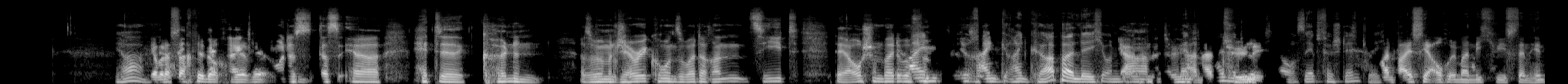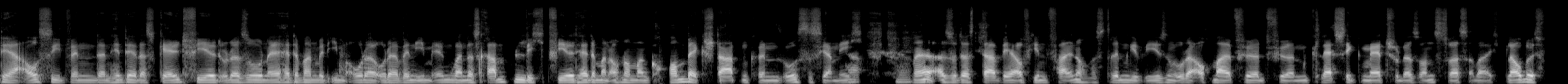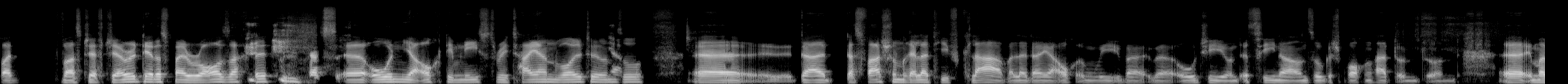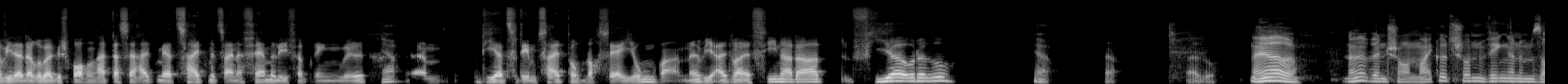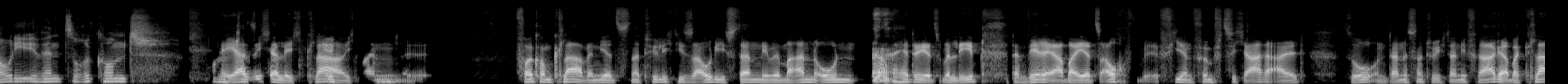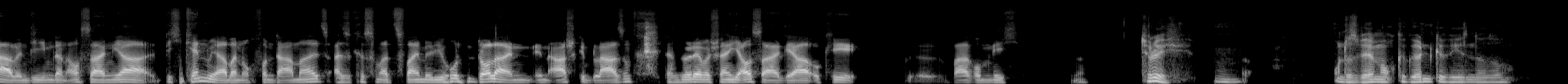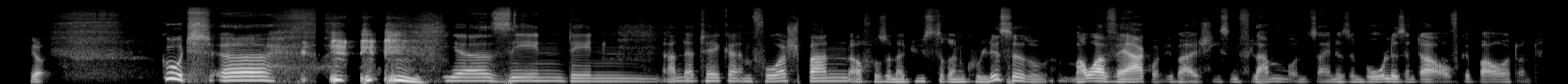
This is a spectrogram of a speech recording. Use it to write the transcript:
ja, Ja, aber das sagt er doch. Wer, wer, Nur, dass, dass er hätte können. Also wenn man Jericho und so weiter ranzieht, der ja auch schon weit über Rein, 50 ist. rein, rein körperlich und Ja, und natürlich. Ja, natürlich. auch, selbstverständlich. Man weiß ja auch immer nicht, wie es denn hinterher aussieht, wenn dann hinterher das Geld fehlt oder so. Ne, hätte man mit ihm oder oder wenn ihm irgendwann das Rampenlicht fehlt, hätte man auch noch mal ein Comeback starten können. So ist es ja nicht. ja. Ne? Also das, da wäre auf jeden Fall noch was drin gewesen oder auch mal für, für ein Classic-Match oder sonst was. Aber ich glaube, es war war es Jeff Jarrett, der das bei Raw sagte, dass äh, Owen ja auch demnächst retiren wollte und Ja. so. Äh, da, das war schon relativ klar, weil er da ja auch irgendwie über, über OG und Athena und so gesprochen hat und, und äh, immer wieder darüber gesprochen hat, dass er halt mehr Zeit mit seiner Family verbringen will. Ja. Ähm, die ja zu dem Zeitpunkt noch sehr jung waren. Ne? Wie alt war Athena da? Vier oder so? Ja. Ja. Also. Naja, ne, wenn Shawn Michaels schon wegen einem Saudi-Event zurückkommt. Naja, sicherlich, klar. Ich meine, äh, vollkommen klar, wenn jetzt natürlich die Saudis dann, nehmen wir mal an, Owen hätte jetzt überlebt, dann wäre er aber jetzt auch 54 Jahre alt. So, und dann ist natürlich dann die Frage, aber klar, wenn die ihm dann auch sagen, ja, dich kennen wir aber noch von damals, also kriegst du mal zwei Millionen Dollar in, in den Arsch geblasen, dann würde er wahrscheinlich auch sagen, ja, okay, äh, warum nicht? Natürlich. Mhm. Und das wäre ihm auch gegönnt gewesen. Also. Gut, äh, wir sehen den Undertaker im Vorspann, auch vor so einer düsteren Kulisse, so Mauerwerk und überall schießen Flammen und seine Symbole sind da aufgebaut und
